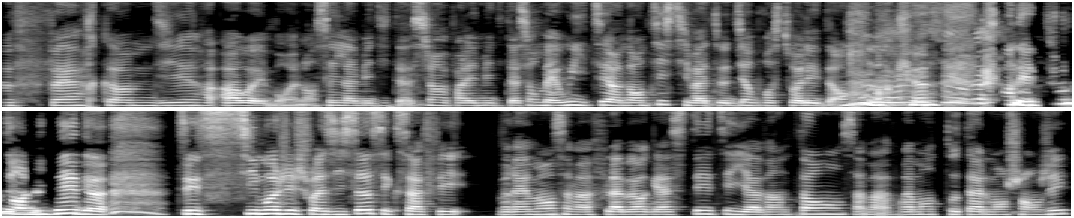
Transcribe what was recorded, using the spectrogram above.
peut faire comme dire: «Ah ouais, bon, elle enseigne la méditation, elle va parler de méditation». Ben oui, tu sais, un dentiste, il va te dire: «Brosse-toi les dents». Donc heu, c'est vrai. on est tous dans l'idée de tu sais, si moi j'ai choisi ça, c'est que ça fait vraiment ça m'a flabbergasté, tu sais, il y a 20 ans, ça m'a vraiment totalement changé.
